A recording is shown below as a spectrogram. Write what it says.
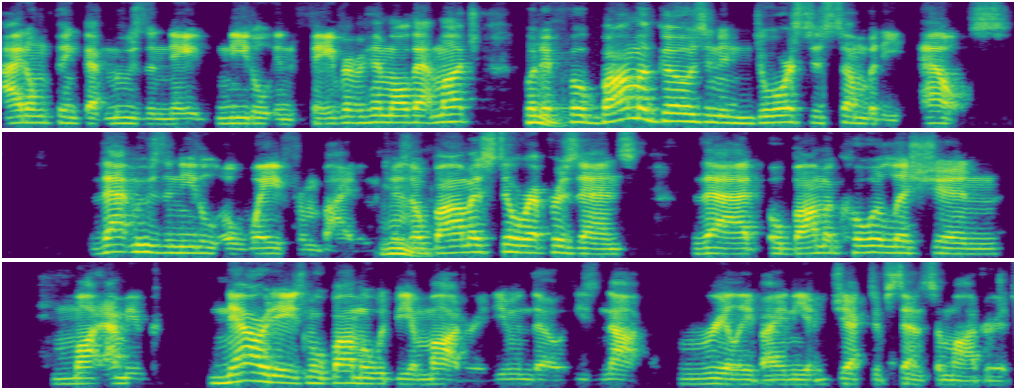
I don't think that moves the na- needle in favor of him all that much. But Hmm. if Obama goes and endorses somebody else, that moves the needle away from Biden because Hmm. Obama still represents that Obama coalition. Mo- I mean, nowadays Obama would be a moderate, even though he's not really by any objective sense a moderate.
